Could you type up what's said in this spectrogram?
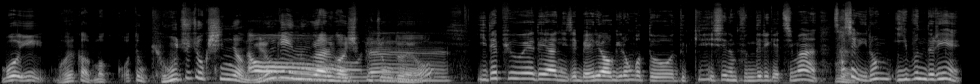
뭐 이 뭐랄까 뭐 어떤 교주적 신념 이런 게 있는 게 아닌가 싶을 네. 정도예요. 이 대표에 대한 이제 매력 이런 것도 느끼시는 분들이겠지만 사실 네. 이런 이분들이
